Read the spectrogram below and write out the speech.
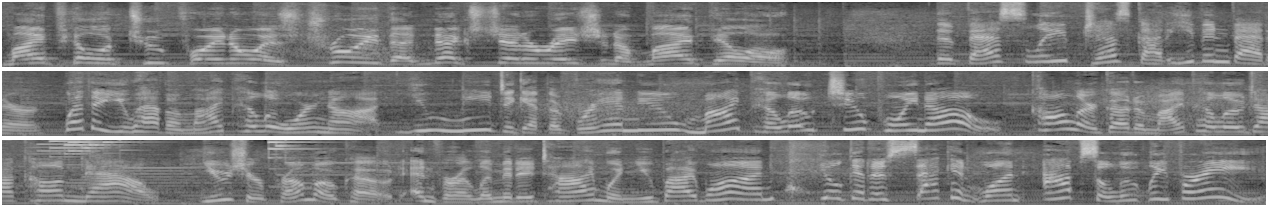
My Pillow 2.0 is truly the next generation of My Pillow. The best sleep just got even better. Whether you have a My Pillow or not, you need to get the brand new My Pillow 2.0. Call or go to mypillow.com now. Use your promo code, and for a limited time, when you buy one, you'll get a second one absolutely free.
